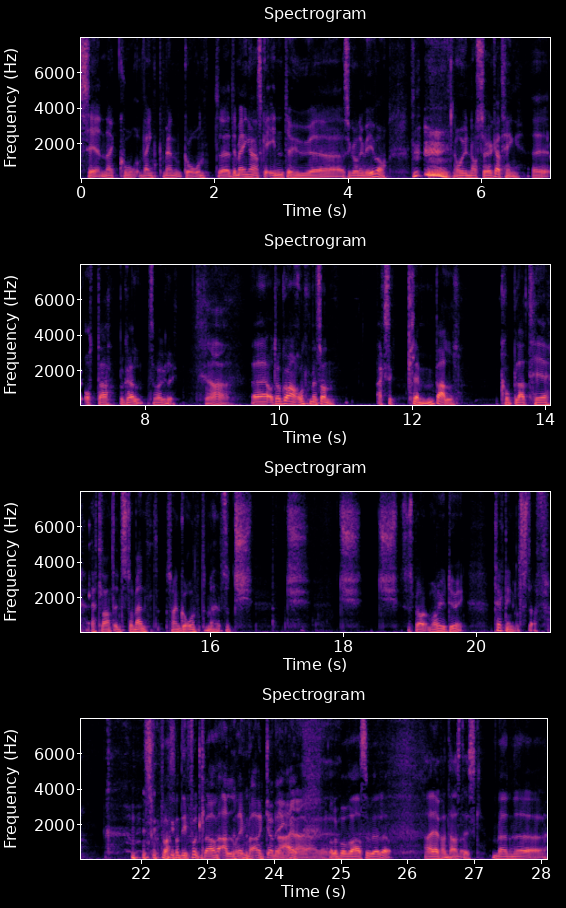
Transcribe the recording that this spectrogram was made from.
scene hvor Wenkman går rundt uh, Det er med en gang han skal inn til hun uh, Sigourney Weaver og undersøke ting. Åtte på kvelden, selvfølgelig. Ja. Og da går han rundt med en sånn Aksel Klemmeball kobla til et eller annet instrument, så han går rundt med så tsch, tsch, tsch, tsch. Så spør han What are you doing? Technical stuff. så bare De forklarer aldri mer hva det Nei, er. nei, nei, Holder på å vase med det. ja, det er fantastisk. Men uh,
